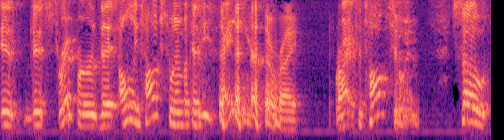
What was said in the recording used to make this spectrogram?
is this stripper that only talks to him because he's paying her right. right, to talk to him. So,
